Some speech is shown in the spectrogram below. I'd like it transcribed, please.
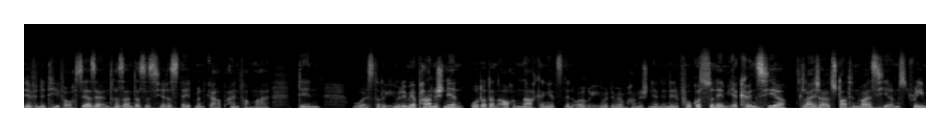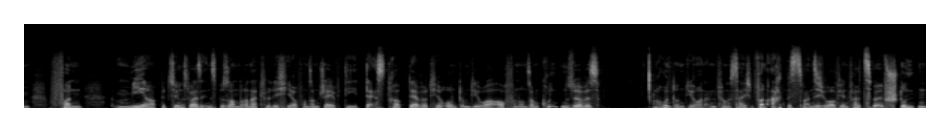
definitiv auch sehr, sehr interessant, dass es hier das Statement gab, einfach mal den US-Dollar gegenüber dem japanischen Yen oder dann auch im Nachgang jetzt den Euro gegenüber dem japanischen Yen in den Fokus zu nehmen. Ihr könnt es hier gleich als Starthinweis hier im Stream von mir, beziehungsweise insbesondere natürlich hier auf unserem JFD-Desktop, der wird hier rund um die Uhr auch von unserem Kundenservice rund um die Uhr, in Anführungszeichen, von 8 bis 20 Uhr auf jeden Fall 12 Stunden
